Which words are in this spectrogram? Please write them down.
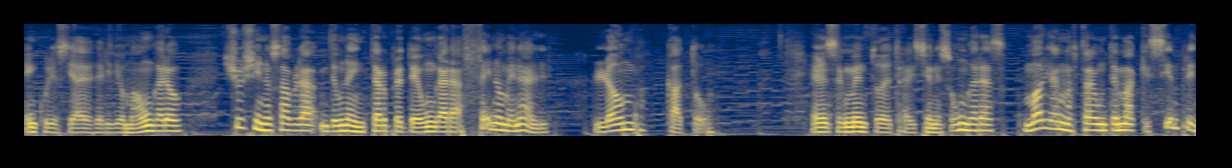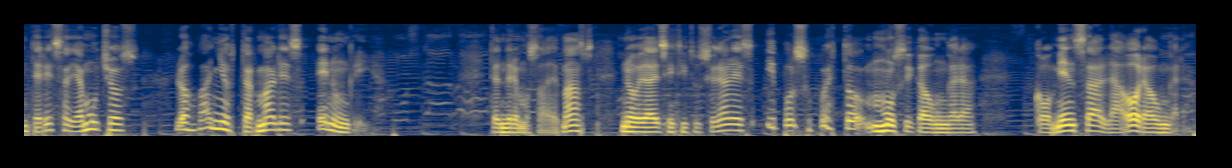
En curiosidades del idioma húngaro, Yushi nos habla de una intérprete húngara fenomenal, Lomb Kato. En el segmento de tradiciones húngaras, Marian nos trae un tema que siempre interesa y a muchos, los baños termales en Hungría. Tendremos además novedades institucionales y por supuesto música húngara. Comienza la hora húngara.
